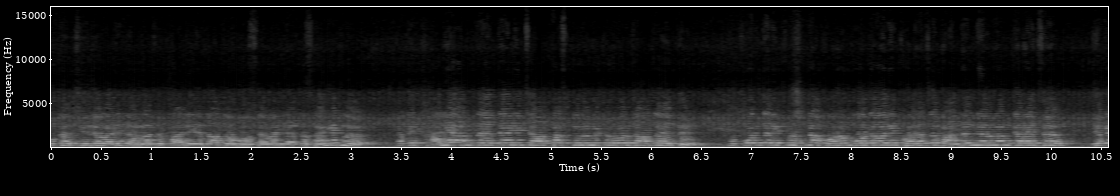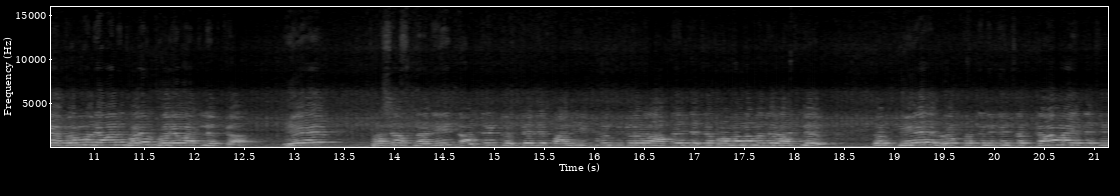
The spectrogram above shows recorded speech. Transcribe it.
कुठं चिलेवाडी धरणाचं पाणी जातो भोसाव्यांनी आता सांगितलं तर ते खाली आणता येते आणि चार पाच किलोमीटरवर जाता येते. मग कोणतरी कृष्णा खोरम गोदावरी खोऱ्याचं भांडण निर्माण करायचं हे काय ब्रह्मदेवाने थोडे खोरे वाटलेत का? हे प्रशासनाने तांत्रिकदृष्ट्या जे पाणी इकडून तिकडे वाहत आहे त्याच्या प्रमाणामध्ये वाटले तर ते लोकप्रतिनिधींचं काम आहे त्याची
